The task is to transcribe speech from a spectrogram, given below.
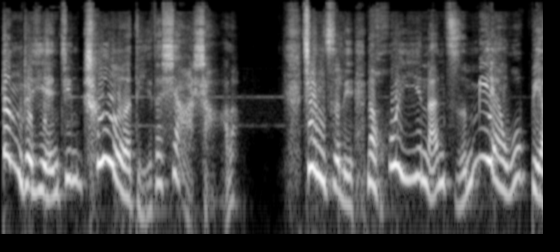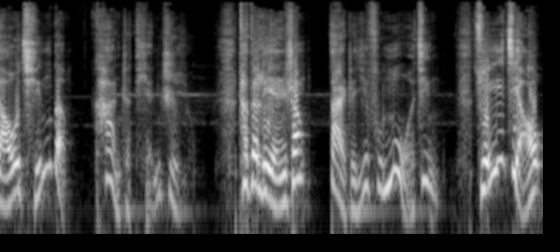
瞪着眼睛，彻底的吓傻了。镜子里那灰衣男子面无表情的看着田志勇，他的脸上。戴着一副墨镜，嘴角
